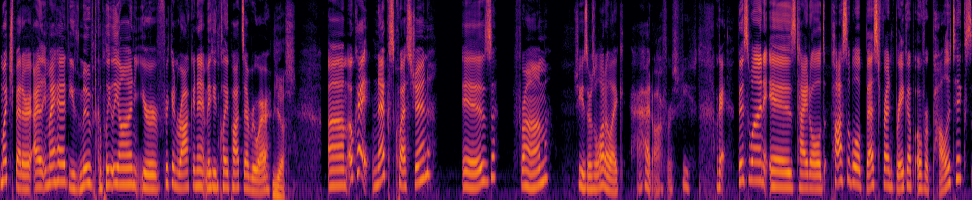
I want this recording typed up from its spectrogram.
much better I, in my head you've moved completely on you're freaking rocking it making clay pots everywhere Yes. Um, okay, next question is from Jeez, there's a lot of like ad offers. Jeez. Okay, this one is titled Possible Best Friend Breakup Over Politics?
